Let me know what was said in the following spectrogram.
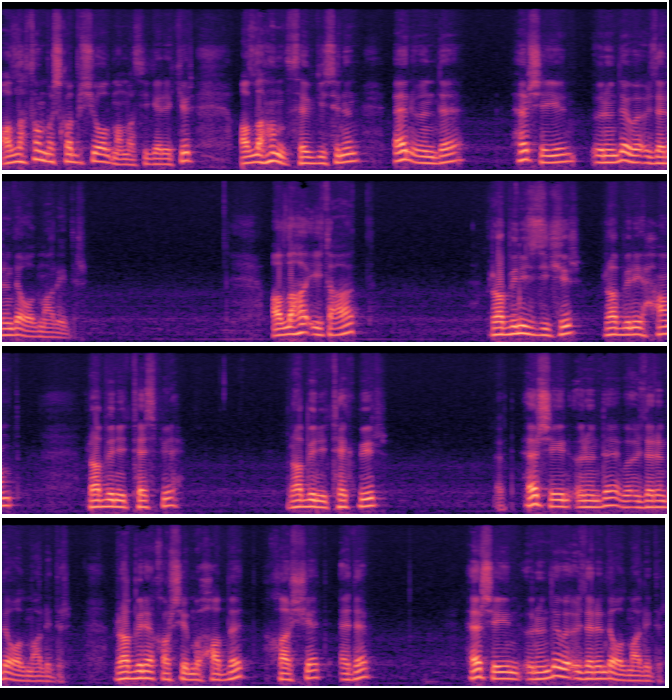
Allah'tan başka bir şey olmaması gerekir. Allah'ın sevgisinin en önde, her şeyin önünde ve üzerinde olmalıdır. Allah'a itaat, Rabbini zikir, Rabbini hamd, Rabbini tesbih, Rabbini tekbir, evet, her şeyin önünde ve üzerinde olmalıdır. Rabbine karşı muhabbet, haşyet, edep, her şeyin önünde ve üzerinde olmalıdır.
